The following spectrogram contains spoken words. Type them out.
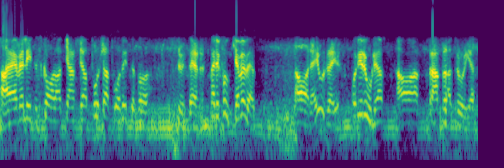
ja, jag är väl lite skadad kanske. Jag pushar på lite på slutet nu. Men det funkar väl bäst? Ja, det gjorde det ju. Och det är roligast? Ja, framförallt roligast.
